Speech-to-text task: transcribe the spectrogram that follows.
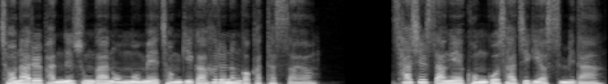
전화를 받는 순간 온몸에 전기가 흐르는 것 같았어요. 사실상의 권고 사직이었습니다.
